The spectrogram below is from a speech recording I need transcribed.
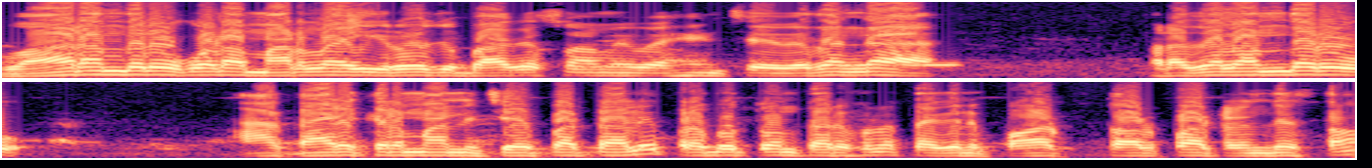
వారందరూ కూడా మరలా ఈరోజు భాగస్వామ్యం వహించే విధంగా ప్రజలందరూ ఆ కార్యక్రమాన్ని చేపట్టాలి. ప్రభుత్వం తరఫున తగిన తోడ్పాటు అందిస్తాం.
